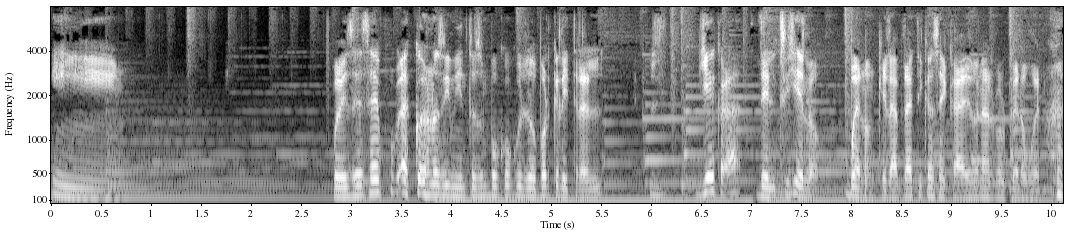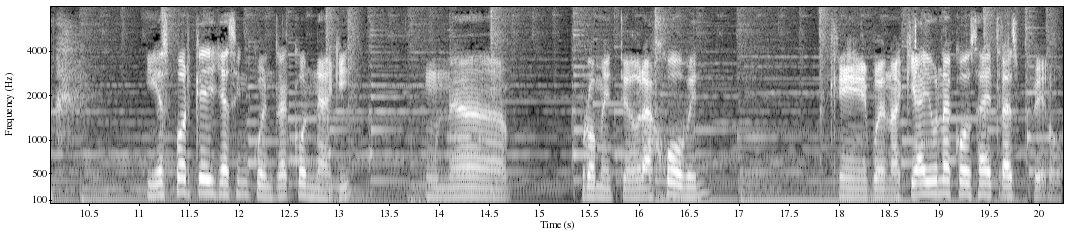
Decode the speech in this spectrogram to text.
y pues ese conocimiento es un poco curioso porque literal llega del cielo. Bueno, aunque la práctica se cae de un árbol, pero bueno. y es porque ella se encuentra con Nagi, una prometedora joven. Que bueno, aquí hay una cosa detrás, pero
